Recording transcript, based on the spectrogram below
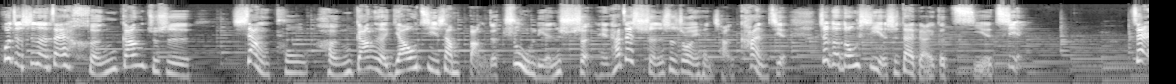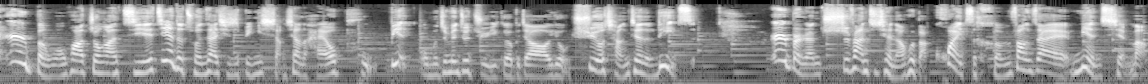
或者是呢，在横纲，就是相扑横纲的腰际上绑的注连绳，嘿，它在神社中也很常看见。这个东西也是代表一个结界。在日本文化中啊，结界的存在其实比你想象的还要普遍。我们这边就举一个比较有趣又常见的例子：日本人吃饭之前呢，会把筷子横放在面前嘛，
